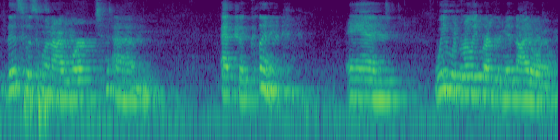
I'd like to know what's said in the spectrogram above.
this was when I worked um, at the clinic, and we would really burn the midnight oil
